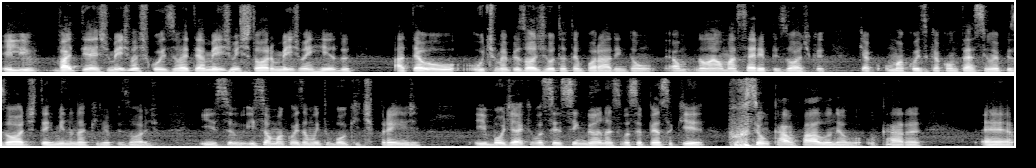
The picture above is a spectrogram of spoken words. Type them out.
ele vai ter as mesmas coisas, vai ter a mesma história, o mesmo enredo até o último episódio de outra temporada. Então é, não é uma série episódica, que é uma coisa que acontece em um episódio termina naquele episódio. E isso, isso é uma coisa muito boa que te prende. E Bojack você se engana se você pensa que por ser um cavalo, né, o, o cara é,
